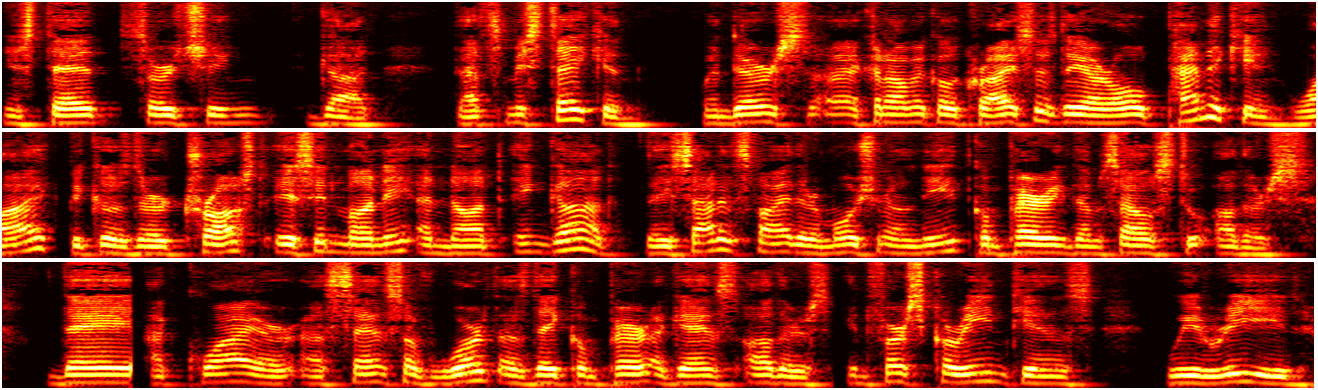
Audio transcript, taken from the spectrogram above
instead searching God. That's mistaken. When there's economical crisis, they are all panicking. Why? Because their trust is in money and not in God. They satisfy their emotional need comparing themselves to others. They acquire a sense of worth as they compare against others. In 1 Corinthians, we read,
